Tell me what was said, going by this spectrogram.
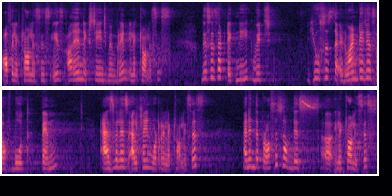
of electrolysis is anion exchange membrane electrolysis. This is a technique which uses the advantages of both PEM as well as alkaline water electrolysis and in the process of this uh, electrolysis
